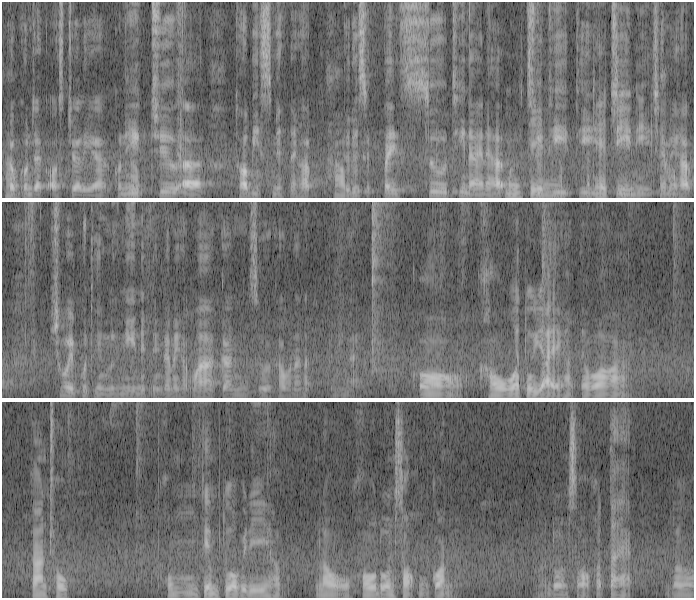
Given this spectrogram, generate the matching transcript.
ครับกับคนจากออสเตรเลีย คนนี้ชื่อทอบีสมิธนะครับครับจะรู้สึกไปสู้ที่ไหนนะครับเมืองจีนสู้ที่ครับที่ประเทศจีจีนนอีกใช่ไหมครับ ช่วยพูดถึงเรื่องนี้นิดหนึ่งได้ไหมครับว่าการสู้กับเขาวันนั้นน่ะเป็นยังไง ก็เขาก็ตัวใหญ่ครับ แต่ว่าการชกผมเตรียมตัวไปดีครับ เราเขาโดนศอกผมก่อน โดนศอกก็แตก แล้วก็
